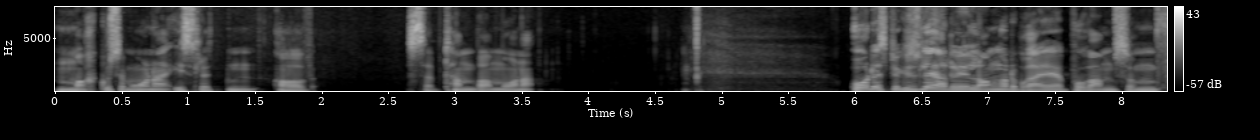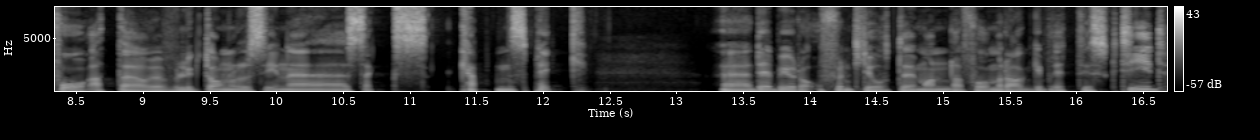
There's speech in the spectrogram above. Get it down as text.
Marco Simona i slutten av september måned. Og det spekulerer det lange og det breie på hvem som får etter Luke Donald sine seks captains pick. Eh, det blir jo da offentliggjort mandag formiddag, i britisk tid.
